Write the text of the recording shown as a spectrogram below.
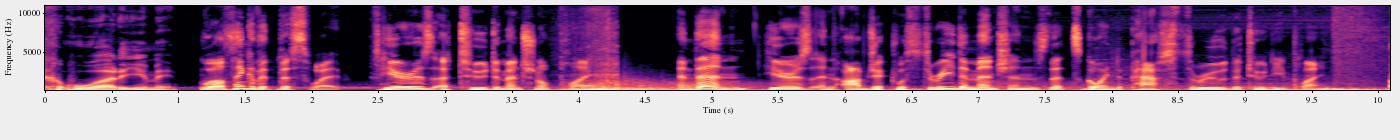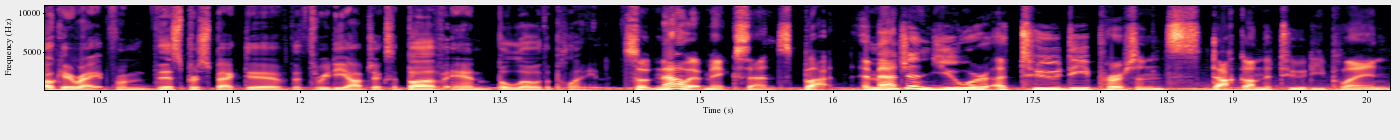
what do you mean? Well, think of it this way here's a two dimensional plane. And then here's an object with three dimensions that's going to pass through the 2D plane. Okay, right. From this perspective, the 3D object's above and below the plane. So now it makes sense. But imagine you were a 2D person stuck on the 2D plane.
